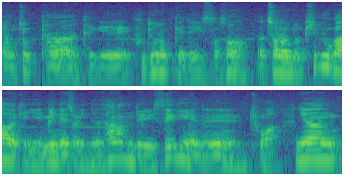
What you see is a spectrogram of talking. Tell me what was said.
양쪽 다 되게 부드럽게 돼 있어서 나처럼 좀 피부가 이렇게 예민해져 있는 사람들이 쓰기에는 좋아. 그냥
